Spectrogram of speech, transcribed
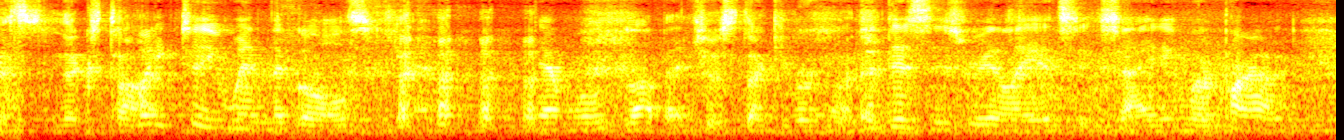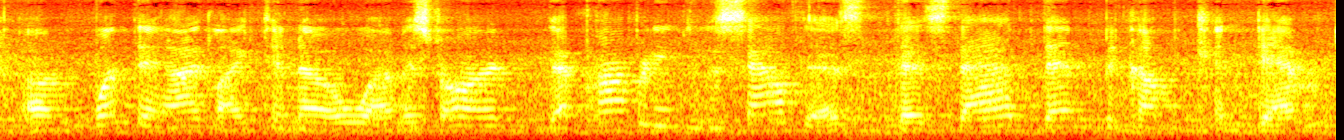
it's next time. Wait till you win the goals, then we'll love it. Just thank you very much. But this is really, it's exciting, we're proud. Um, One thing I'd like to know, uh, Mr. Arent, that property to the south, does, does that then become condemned,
